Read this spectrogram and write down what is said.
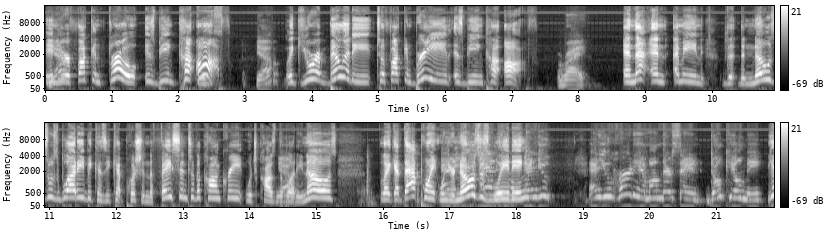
in Yeah. your fucking throat is being cut off. Yeah, like your ability to fucking breathe is being cut off. Right. and that and i mean the the nose was bloody because he kept pushing the face into the concrete which caused the bloody nose like at that point when And your he- nose is and you- bleeding and you and you heard him on there saying, "Don't kill me. Yeah.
